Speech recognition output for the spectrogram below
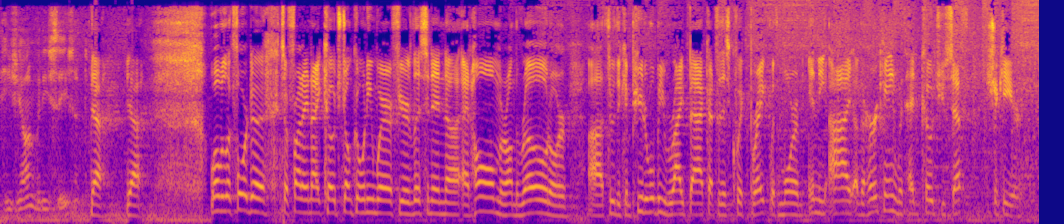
he's young, but he's seasoned. Yeah, yeah. Well, we look forward to, to Friday night, Coach. Don't go anywhere if you're listening uh, at home or on the road or uh, through the computer. We'll be right back after this quick break with more of In the Eye of the Hurricane with head coach Youssef Shakir.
